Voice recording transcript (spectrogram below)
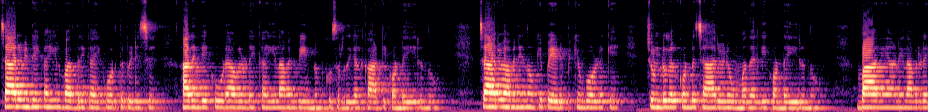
ചാരുവിന്റെ കയ്യിൽ ഭദ്രി കൈകോർത്ത് പിടിച്ച് അതിന്റെ കൂടെ അവളുടെ കയ്യിൽ അവൻ വീണ്ടും കുസൃതികൾ കാട്ടിക്കൊണ്ടേയിരുന്നു. ചാരു അവനെ നോക്കി പേടിപ്പിക്കുമ്പോഴൊക്കെ ചുണ്ടുകൾ കൊണ്ട് ചാരുവിന് ഉമ്മ നൽകിക്കൊണ്ടേയിരുന്നു. ബാലയാണിൽ അവരുടെ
